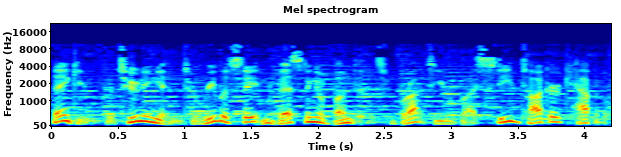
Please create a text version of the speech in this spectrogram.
Thank you for tuning in to Real Estate Investing Abundance, brought to you by Steed Talker Capital,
